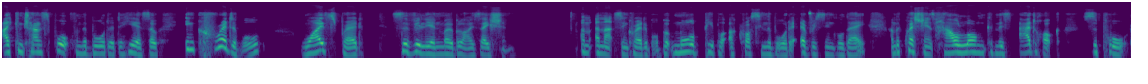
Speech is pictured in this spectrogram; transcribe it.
I can transport from the border to here. So incredible, widespread civilian mobilization. Um, and that's incredible. But more people are crossing the border every single day. And the question is, how long can this ad hoc support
